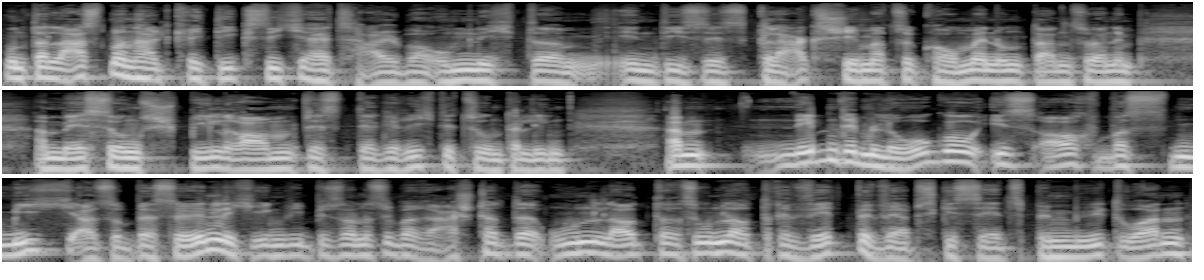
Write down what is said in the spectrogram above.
unterlasst man halt Kritik sicherheitshalber, um nicht ähm, in dieses Klagsschema zu kommen und dann so einem Ermessungsspielraum des, der Gerichte zu unterliegen. Ähm, neben dem Logo ist auch, was mich also persönlich irgendwie besonders überrascht hat, das unlautere Wettbewerbsgesetz bemüht worden.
